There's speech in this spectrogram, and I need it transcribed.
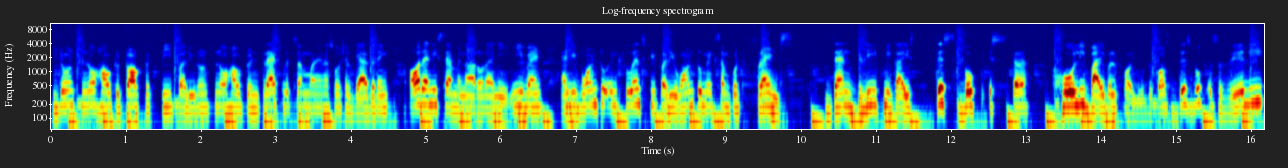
you don't know how to talk with people, you don't know how to interact with someone in a social gathering or any seminar or any event, and you want to influence people, you want to make some good friends, then believe me, guys, this book is the holy bible for you because this book is really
